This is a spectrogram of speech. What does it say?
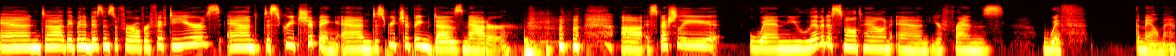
and uh, they've been in business for over fifty years. And discreet shipping, and discreet shipping does matter, uh, especially when you live in a small town and you're friends with the mailman.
